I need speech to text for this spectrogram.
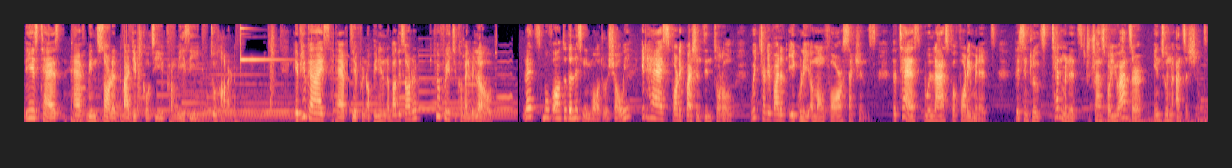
These tests have been sorted by difficulty from easy to hard. If you guys have different opinion about this order, feel free to comment below. Let's move on to the listening module, shall we? It has 40 questions in total, which are divided equally among 4 sections. The test will last for 40 minutes. This includes 10 minutes to transfer your answer into an answer sheet.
